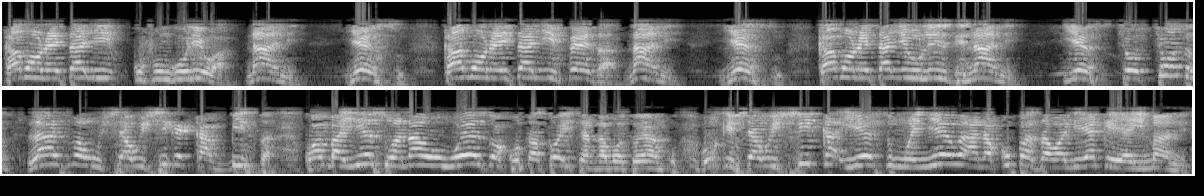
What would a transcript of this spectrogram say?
Kama unahitaji kufunguliwa nani? Yesu. Kama unahitaji fedha nani? Yesu. Kama unahitaji ulinzi nani? Yesu. Chochote lazima ushawishike kabisa kwamba yesu anao uwezo wa kutatua hii changamoto yangu. Ukishawishika yesu mwenyewe anakupa zawadi yake ya imani.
